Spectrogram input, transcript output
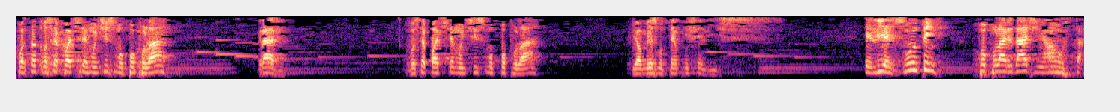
Portanto, você pode ser muitíssimo popular, grave. Você pode ser muitíssimo popular e ao mesmo tempo infeliz. Elias ontem, popularidade em alta.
